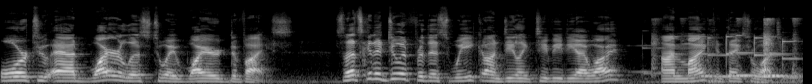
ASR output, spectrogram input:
or to add wireless to a wired device. So that's going to do it for this week on D-Link TV DIY. I'm Mike, and thanks for watching.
